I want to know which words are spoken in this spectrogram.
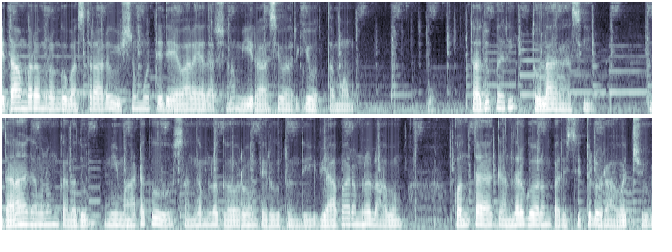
పితాంబరం రంగు వస్త్రాలు విష్ణుమూర్తి దేవాలయ దర్శనం ఈ రాశి వారికి ఉత్తమం. తదుపరి తులారాశి. ధనాగమనం కలదు. మీ మాటకు సంఘంలో గౌరవం పెరుగుతుంది. వ్యాపారంలో లాభం. కొంత గందరగోళం పరిస్థితులు రావచ్చు.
